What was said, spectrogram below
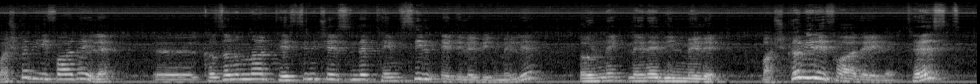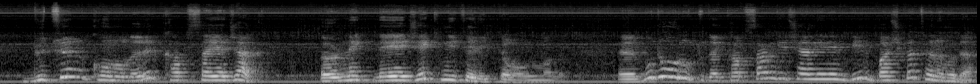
Başka bir ifadeyle e, kazanımlar testin içerisinde temsil edilebilmeli, örneklenebilmeli. Başka bir ifadeyle test bütün konuları kapsayacak, örnekleyecek nitelikte olmalı. E, bu doğrultuda kapsam geçerliğinin bir başka tanımı da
